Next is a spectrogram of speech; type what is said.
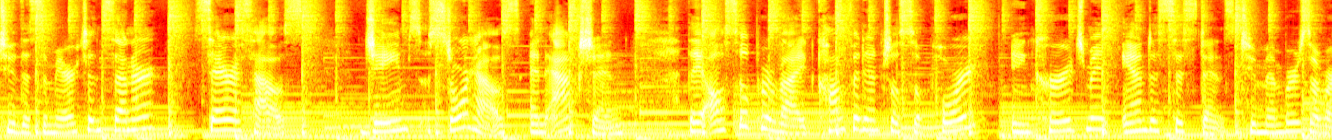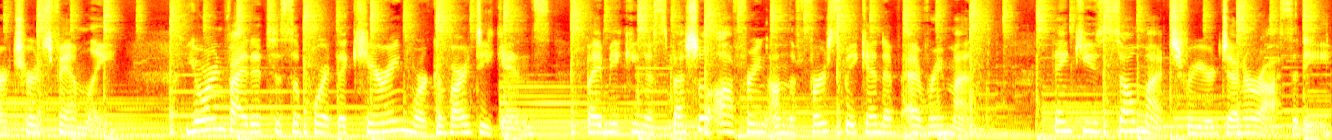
to the Samaritan Center, Sarah's House, James Storehouse, and Action, they also provide confidential support, encouragement, and assistance to members of our church family. You're invited to support the caring work of our deacons by making a special offering on the first weekend of every month. Thank you so much for your generosity.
